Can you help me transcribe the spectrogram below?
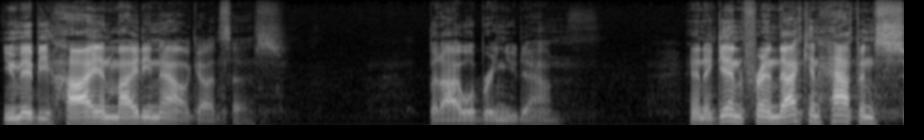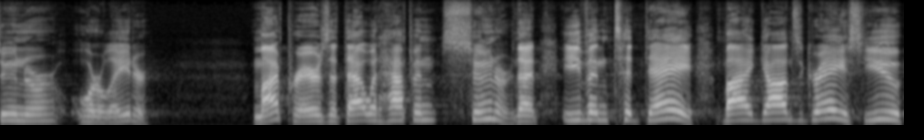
You may be high and mighty now, God says, but I will bring you down. And again, friend, that can happen sooner or later. My prayer is that that would happen sooner, that even today, by God's grace, you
